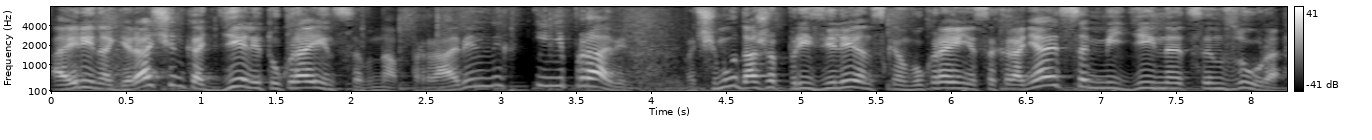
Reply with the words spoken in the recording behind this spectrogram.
а Ирина Геращенко делит украинцев на правильных и неправильных. Почему даже при Зеленском в Украине сохраняется медийная цензура?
